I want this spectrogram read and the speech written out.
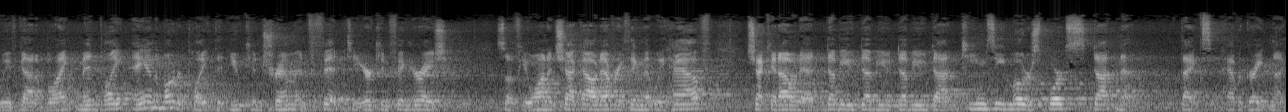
we've got a blank mid plate and a motor plate that you can trim and fit to your configuration. So if you want to check out everything that we have, check it out at www.teamzmotorsports.net. Thanks have a great night.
